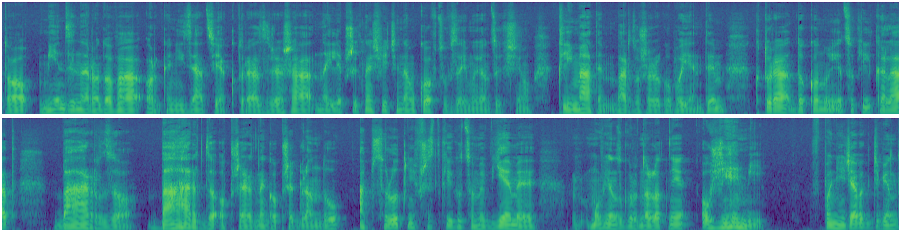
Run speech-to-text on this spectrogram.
to międzynarodowa organizacja, która zrzesza najlepszych na świecie naukowców zajmujących się klimatem, bardzo szeroko pojętym, która dokonuje co kilka lat bardzo, bardzo obszernego przeglądu absolutnie wszystkiego, co my wiemy, mówiąc górnolotnie, o Ziemi. W poniedziałek 9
